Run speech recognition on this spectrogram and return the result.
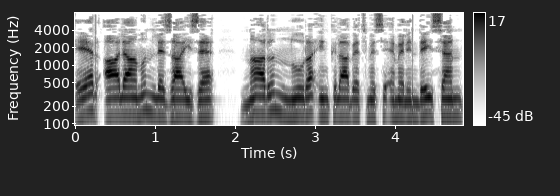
Eğer alamın lezaize, narın nura inkılap etmesi emelindeysen,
